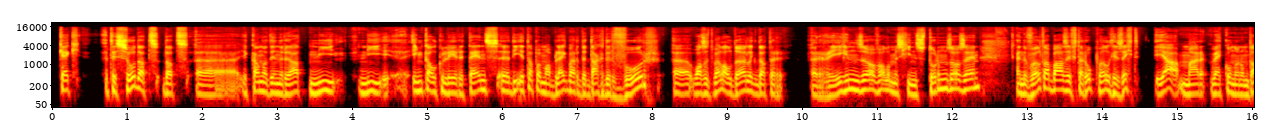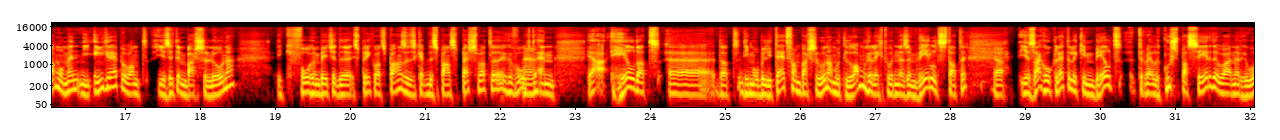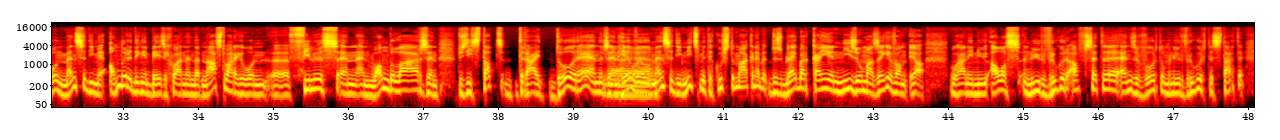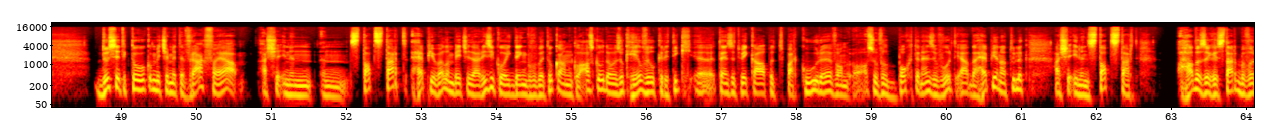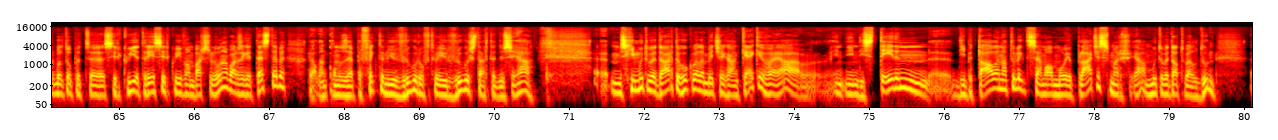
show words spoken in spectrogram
kijk, het is zo dat, dat uh, je kan dat inderdaad niet, niet incalculeren tijdens uh, die etappe, maar blijkbaar de dag ervoor was het wel al duidelijk dat er regen zou vallen, misschien storm zou zijn. En de Vuelta-baas heeft daarop wel gezegd, ja, maar wij konden op dat moment niet ingrijpen, want je zit in Barcelona ik volg een beetje de, ik spreek wat Spaans, dus ik heb de Spaanse pers wat uh, gevolgd. Ja. En ja, heel dat, uh, dat, die mobiliteit van Barcelona moet lamgelegd worden. Dat is een wereldstad. Hè. Ja. Je zag ook letterlijk in beeld, terwijl de koers passeerde, waren er gewoon mensen die met andere dingen bezig waren. En daarnaast waren gewoon uh, files en, en wandelaars. En, dus die stad draait door. Hè. En er zijn ja, heel veel mensen die niets met de koers te maken hebben. Dus blijkbaar kan je niet zomaar zeggen van, ja, we gaan hier nu alles een uur vroeger afzetten enzovoort, om een uur vroeger te starten. Dus zit ik toch ook een beetje met de vraag van ja, als je in een, een stad start, heb je wel een beetje dat risico. Ik denk bijvoorbeeld ook aan Glasgow, dat was ook heel veel kritiek uh, tijdens het WK op het parcours, van oh, zoveel bochten enzovoort. Ja, dat heb je natuurlijk als je in een stad start. Hadden ze gestart bijvoorbeeld op het uh, circuit, het racecircuit van Barcelona, waar ze getest hebben, ja, dan konden ze perfect een uur vroeger of twee uur vroeger starten. Dus ja, misschien moeten we daar toch ook wel een beetje gaan kijken van ja, in, in die steden, uh, die betalen natuurlijk, het zijn wel mooie plaatjes, maar ja, moeten we dat wel doen?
